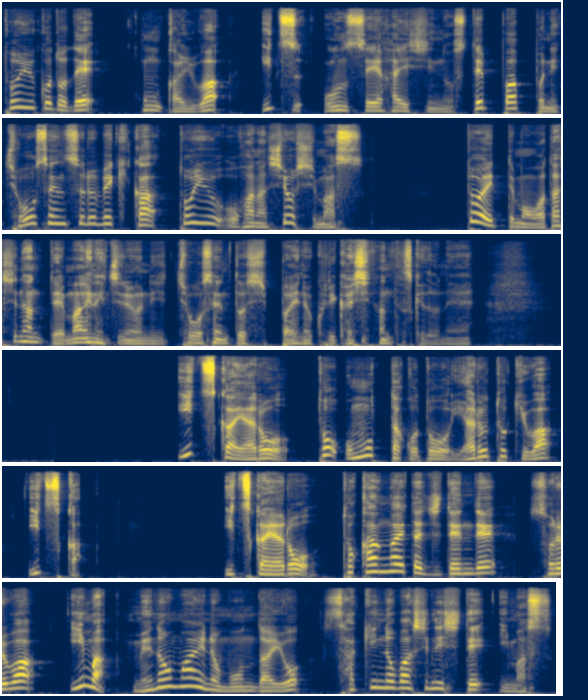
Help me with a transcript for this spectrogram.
ということで今回はいつ音声配信のステップアップに挑戦するべきかというお話をします。とは言っても私なんて毎日のように挑戦と失敗の繰り返しなんですけどね。いつかやろうと思ったことをやるときはいつか。いつかやろうと考えた時点でそれは今目の前の問題を先延ばしにしています。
